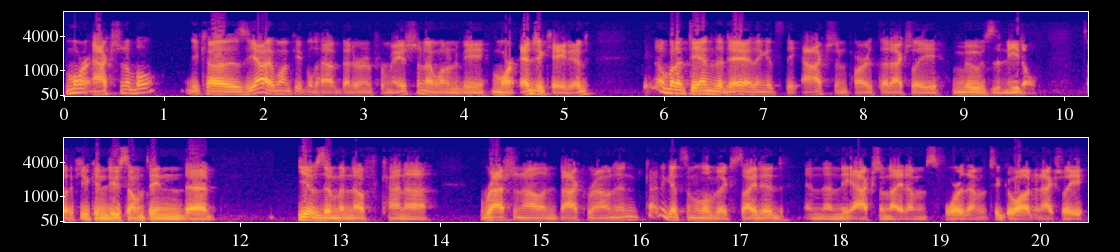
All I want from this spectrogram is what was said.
more actionable because yeah, I want people to have better information. I want them to be more educated. You know, but at the end of the day, I think it's the action part that actually moves the needle. So if you can do something that gives them enough kind of rationale and background and kind of gets them a little bit excited and then the action items for them to go out and actually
